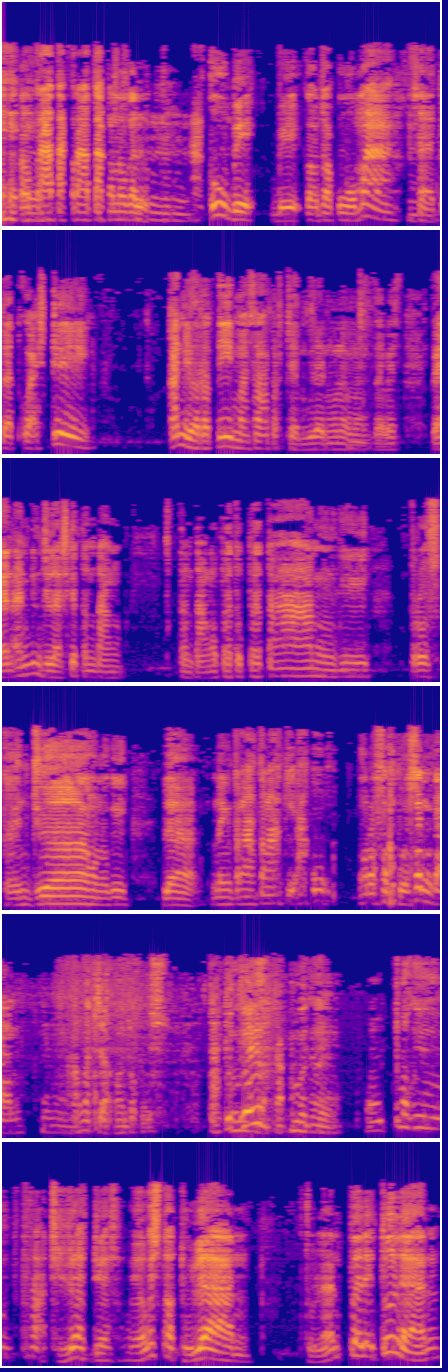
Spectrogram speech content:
Karo kratak-kratak ngono kae lho. Hmm. aku mbek mbek kancaku omah sahabatku SD kan ya ngerti masalah perjamuran ngono Mas tapi BNN ki jelaske tentang tentang obat-obatan ngono ki terus ganja ngono ki lah ning tengah-tengah ki aku ngerasa bosen kan aku ngejak kancaku wis cabut ya Cabut kowe. Opo ki ora jelas des. Ya wis to dolan. Dolan balik dolan.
